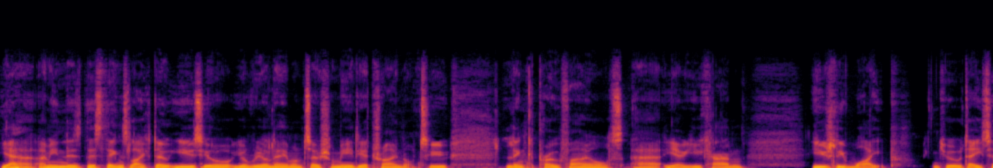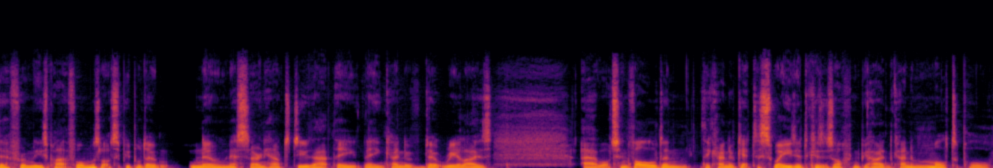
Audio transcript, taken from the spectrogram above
Yeah, I mean, there's there's things like don't use your your real name on social media. Try not to link profiles. Uh, you know, you can usually wipe your data from these platforms. Lots of people don't know necessarily how to do that. They they kind of don't realize uh, what's involved, and they kind of get dissuaded because it's often behind kind of multiple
